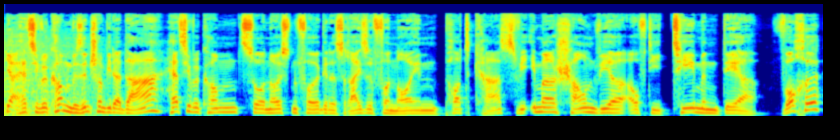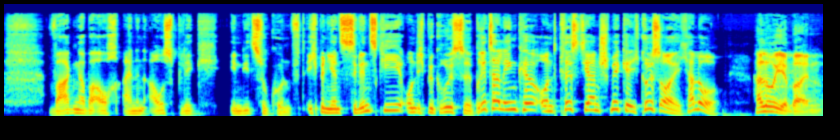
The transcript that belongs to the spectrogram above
Ja, herzlich willkommen. Wir sind schon wieder da. Herzlich willkommen zur neuesten Folge des Reise von Neuen Podcasts. Wie immer schauen wir auf die Themen der Woche, wagen aber auch einen Ausblick in die Zukunft. Ich bin Jens Zielinski und ich begrüße Britta Linke und Christian Schmicke. Ich grüße euch. Hallo. Hallo, ihr beiden.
